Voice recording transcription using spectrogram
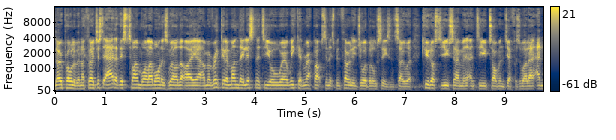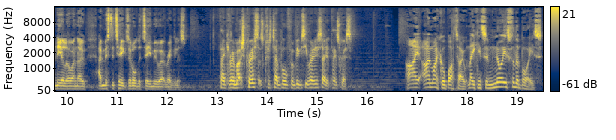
No problem. And can I just add at this time while I'm on as well that I, uh, I'm a regular Monday listener to your uh, weekend wrap ups, and it's been thoroughly enjoyable all season. So uh, kudos to you, Sam, and to you, Tom and Jeff as well, and Neil, who I know, and Mr. Tiggs and all the team who are regulars. Thank you very much, Chris. That's Chris Temple from BBC Radio Stadium. Thanks, Chris. Hi, I'm Michael Botto, making some noise for the boys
